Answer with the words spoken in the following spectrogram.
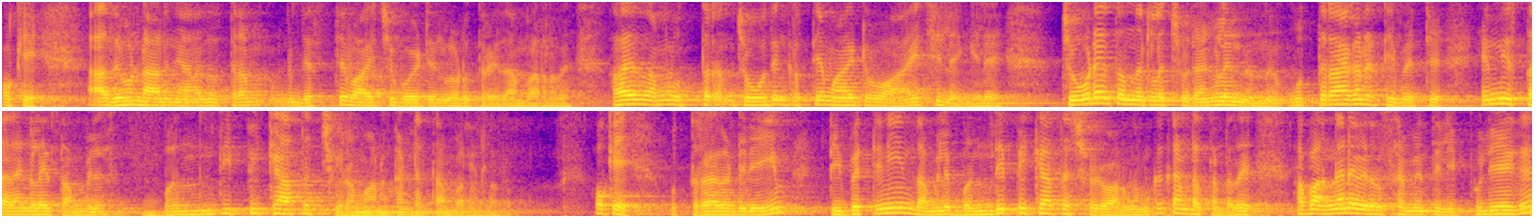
ഓക്കെ. അതുകൊണ്ടാണ് ഞാനത് ഉത്തരം ജസ്റ്റ് വായിച്ചു പോയിട്ട് നിങ്ങളോട് ഉത്തരം എഴുതാൻ പറഞ്ഞത്. അതായത് നമ്മൾ ഉത്തരം ചോദ്യം കൃത്യമായിട്ട് വായിച്ചില്ലെങ്കിൽ ചുവടെ തന്നിട്ടുള്ള ചുരങ്ങളിൽ നിന്ന് ഉത്തരാഖണ്ഡ് ടിബറ്റ് എന്നീ സ്ഥലങ്ങളെ തമ്മിൽ ബന്ധിപ്പിക്കാത്ത ചുരമാണ് കണ്ടെത്താൻ പറഞ്ഞിട്ടുള്ളത്. ഓക്കെ. ഉത്തരാഖണ്ഡിനെയും ടിബറ്റിനെയും തമ്മിൽ ബന്ധിപ്പിക്കാത്ത ചുരമാണ് നമുക്ക് കണ്ടെത്തേണ്ടത്. അപ്പോൾ അങ്ങനെ വരുന്ന സമയത്ത് ലിപ്പുലേഖ്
